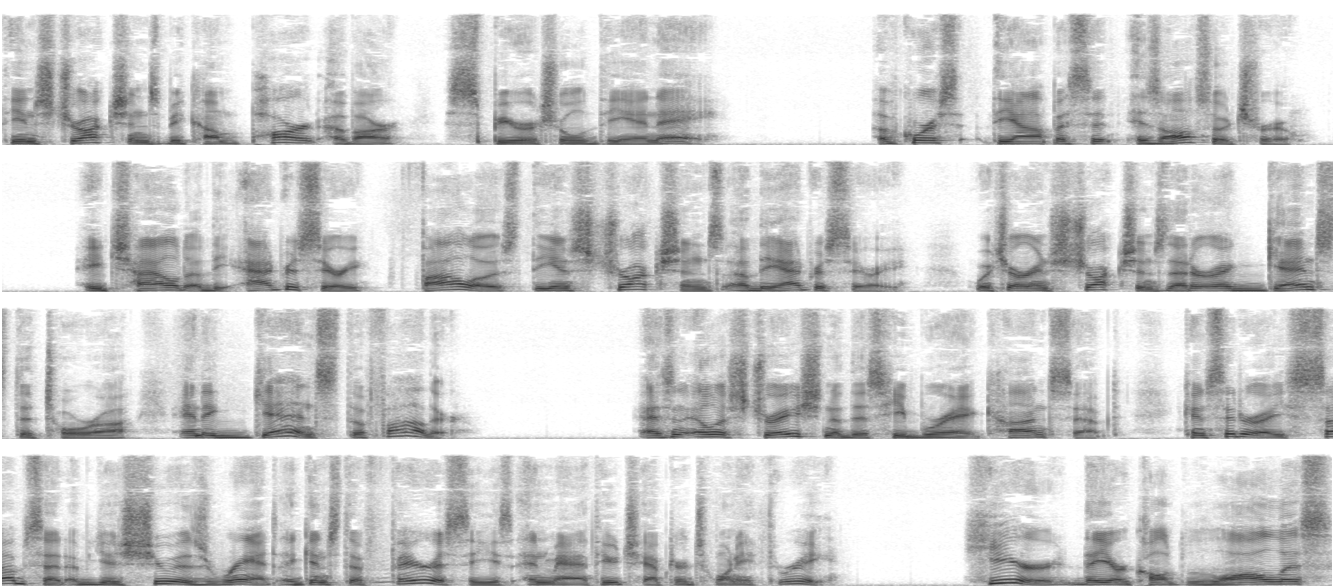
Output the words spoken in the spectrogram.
The instructions become part of our spiritual DNA. Of course, the opposite is also true. A child of the adversary follows the instructions of the adversary, which are instructions that are against the Torah and against the Father. As an illustration of this Hebraic concept, consider a subset of Yeshua's rant against the Pharisees in Matthew chapter 23. Here they are called lawless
